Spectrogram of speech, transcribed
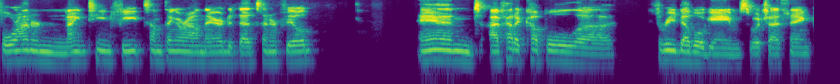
419 feet, something around there, to dead center field. And I've had a couple uh, three double games, which I think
